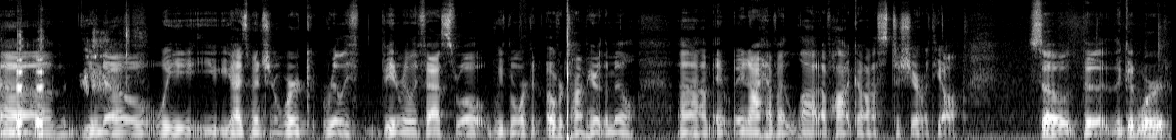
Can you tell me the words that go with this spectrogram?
um, you know, we you, you guys mentioned work really being really fast. Well, we've been working overtime here at the mill, um, and, and I have a lot of hot goss to share with y'all. So the the good word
